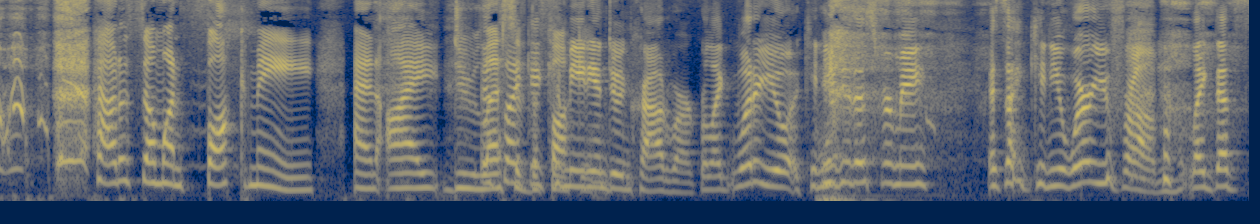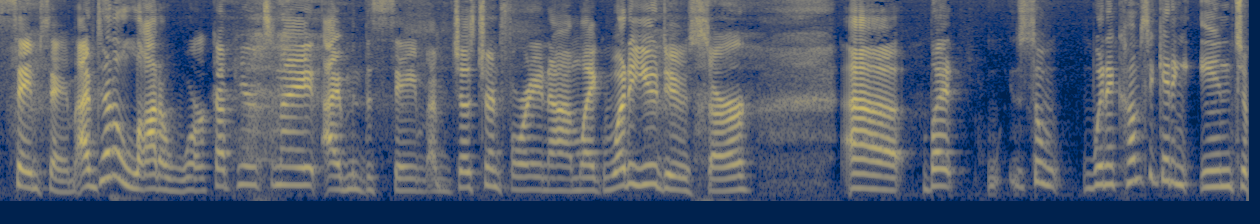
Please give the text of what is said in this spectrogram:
how does someone fuck me and I do less it's like of the a comedian doing crowd work. We're like, what are you? Can you do this for me? It's like, can you? Where are you from? Like that's same, same. I've done a lot of work up here tonight. I'm the same. I'm just turned forty now. I'm like, what do you do, sir? Uh, but so when it comes to getting into,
